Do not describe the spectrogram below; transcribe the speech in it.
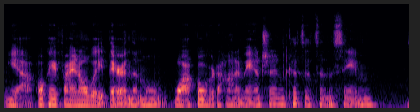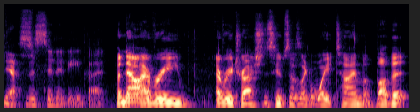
yeah. Okay, fine. I'll wait there, and then we'll walk over to Haunted Mansion because it's in the same Yes. vicinity. But But now every every attraction seems to have like a wait time above it.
